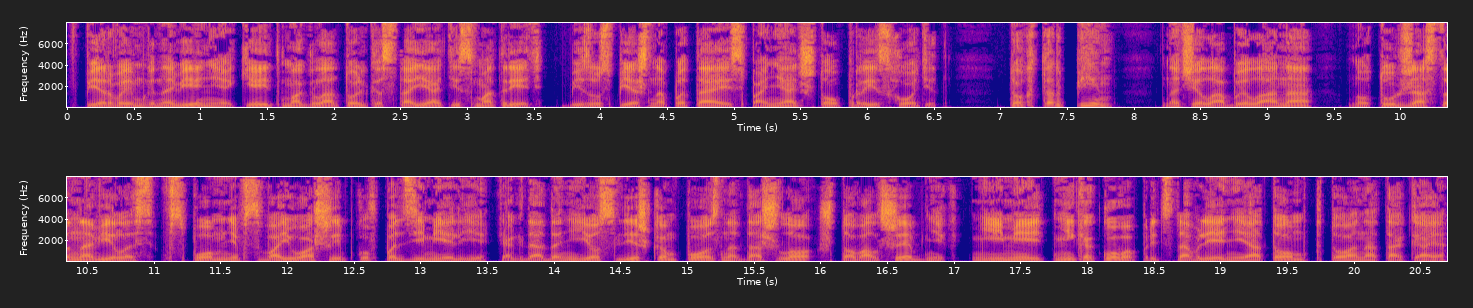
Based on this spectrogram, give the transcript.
В первые мгновения Кейт могла только стоять и смотреть, безуспешно пытаясь понять, что происходит. «Доктор Пим!» — начала была она, но тут же остановилась, вспомнив свою ошибку в подземелье, когда до нее слишком поздно дошло, что волшебник не имеет никакого представления о том, кто она такая.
